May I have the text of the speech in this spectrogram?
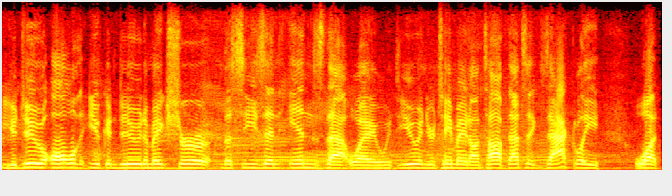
you do all that you can do to make sure the season ends that way with you and your teammate on top. That's exactly what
